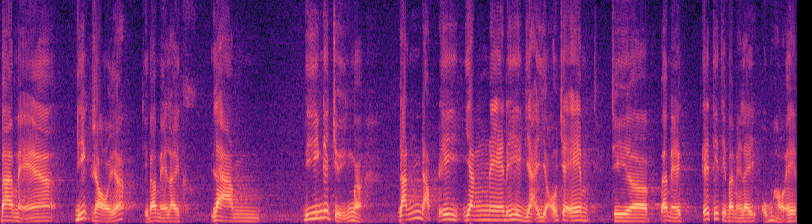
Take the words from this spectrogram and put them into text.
ba mẹ biết rồi á thì ba mẹ lại làm biến cái chuyện mà đánh đập đi dăng ne đi dạy dỗ cho em. Thì uh, ba mẹ kế tiếp thì ba mẹ lại ủng hộ em.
